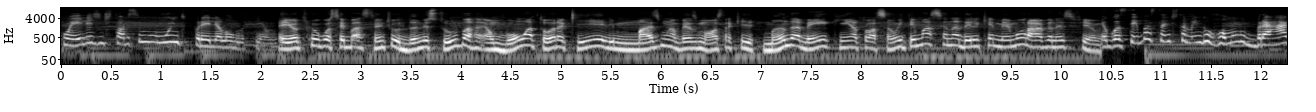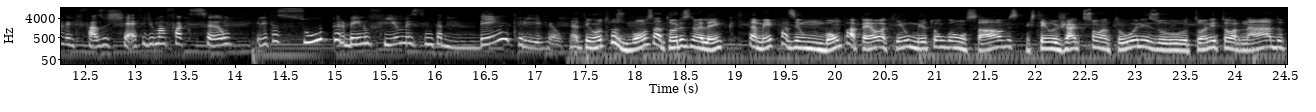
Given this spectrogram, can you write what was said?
com ele a gente torce muito por ele ao longo do filme. E outro que eu gostei bastante, o Dan Sturba, é um bom ator aqui, ele mais uma vez mostra que manda bem aqui em atuação e tem uma cena dele que é memorável nesse filme. Eu gostei bastante também do Rômulo Braga, que faz o chefe de uma facção. Ele tá super bem no filme, assim, tá bem incrível incrível. É, tem outros bons atores no elenco que também fazem um bom papel aqui, o Milton Gonçalves, a gente tem o Jackson Antunes, o Tony Tornado,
